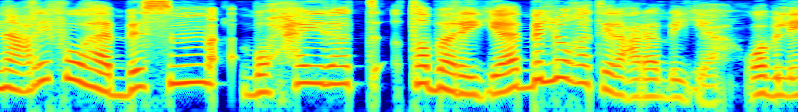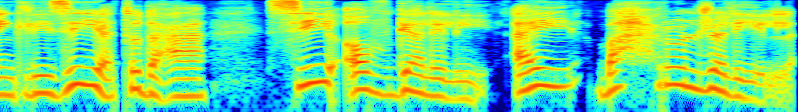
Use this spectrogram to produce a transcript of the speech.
نعرفها باسم بحيرة طبرية باللغة العربية وبالإنجليزية تدعى Sea of Galilee أي بحر الجليل.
